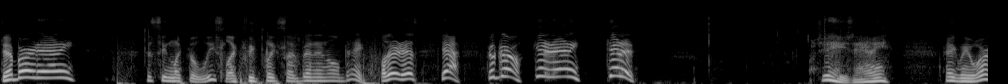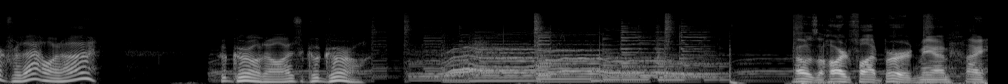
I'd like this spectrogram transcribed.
Dead bird, Annie. This seemed like the least likely place I've been in all day. Oh, there it is. Yeah, good girl. Get it, Annie. Get it. Jeez, Annie. Make me work for that one, huh? Good girl, though. That's a good girl. That was a hard fought bird, man. I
